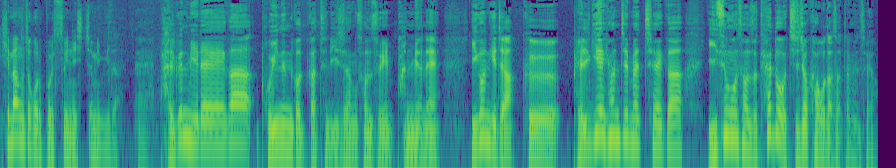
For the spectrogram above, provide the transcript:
희망적으로 볼 수 있는 시점입니다. 네, 밝은 미래가 보이는 것 같은 이재성 선수인 반면에 이건 기자, 그 벨기에 현지 매체가 이승우 선수 태도 지적하고 나섰다면서요?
